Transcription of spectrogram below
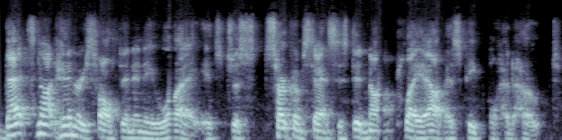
that's not Henry's fault in any way. It's just circumstances did not play out as people had hoped.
